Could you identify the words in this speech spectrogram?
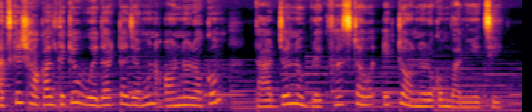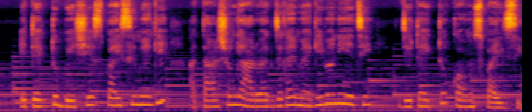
আজকে সকাল থেকে ওয়েদারটা যেমন অন্যরকম, তার জন্য ব্রেকফাস্টটাও একটু অন্যরকম বানিয়েছি। এটা একটু বেশি স্পাইসি ম্যাগি, আর তার সঙ্গে আরও এক জায়গায় ম্যাগি বানিয়েছি, যেটা একটু কম স্পাইসি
